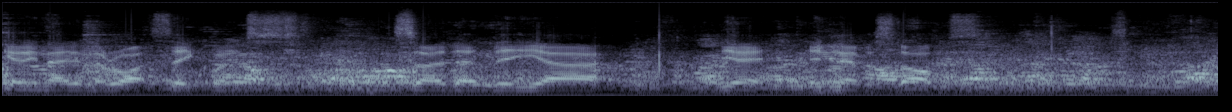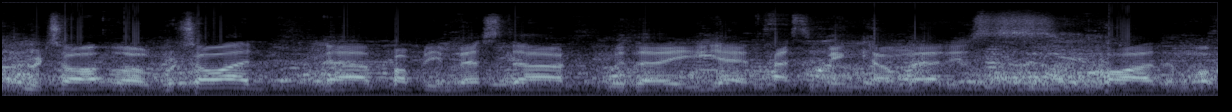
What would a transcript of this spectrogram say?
getting that in the right sequence so that the uh, yeah it never stops. Retired, well, retired uh, property investor with a yeah passive income that is higher than what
